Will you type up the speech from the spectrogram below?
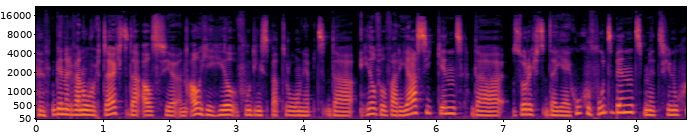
Ik ben ervan overtuigd dat als je een algeheel voedingspatroon hebt dat heel veel variatie kent, dat zorgt dat jij goed gevoed bent met genoeg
